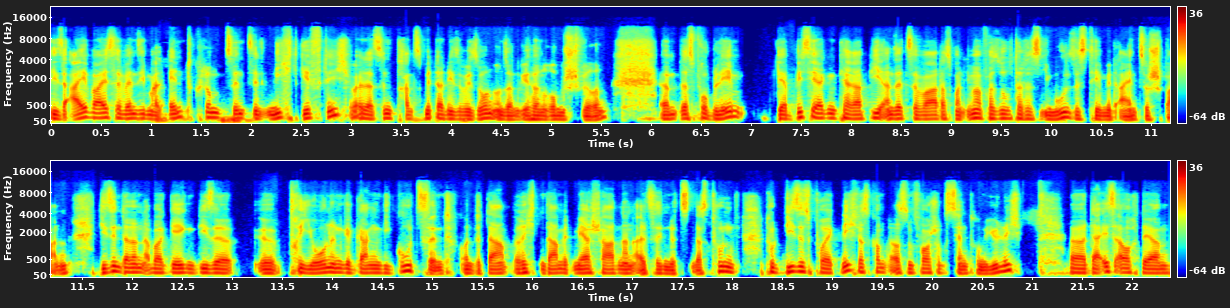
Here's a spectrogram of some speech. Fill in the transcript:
Diese Eiweiße, wenn sie mal entklumpt sind, sind nicht giftig, weil das sind Transmitter, die sowieso in unserem Gehirn rumschwirren. Ähm, das Problem der bisherigen Therapieansätze war, dass man immer versucht hat, das Immunsystem mit einzuspannen. Die sind dann aber gegen diese äh, Prionen gegangen, die gut sind und da, richten damit mehr Schaden an, als sie nützen. Das tun, tut dieses Projekt nicht. Das kommt aus dem Forschungszentrum Jülich. Äh, da ist auch der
